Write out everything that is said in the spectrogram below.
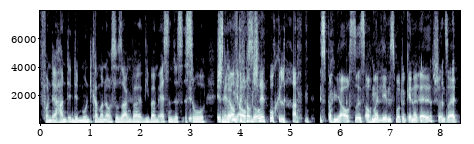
von der Hand in den Mund kann man auch so sagen, bei, wie beim Essen. Das ist so Ist schnell aufgenommen, so. schnell hochgeladen. Ist bei mir auch so, ist auch mein Lebensmotto generell. Schon seit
